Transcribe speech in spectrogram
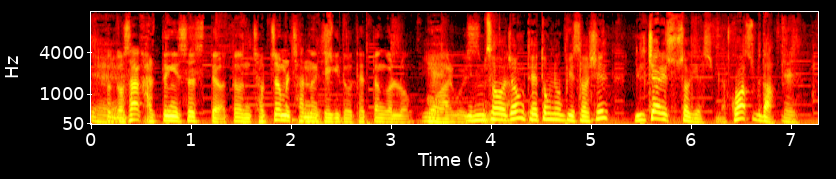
예. 또 노사 갈등이 있었을 때 어떤 접점을 찾는 알겠습니다. 계기도 됐던 걸로 예. 알고 있습니다. 임서정 대통령 비서실 일자리 수석이었습니다. 고맙습니다. 예.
